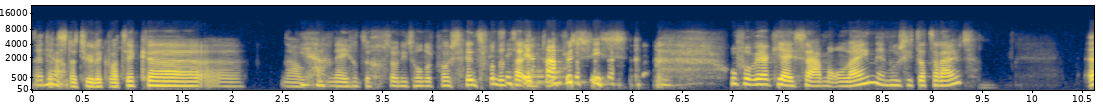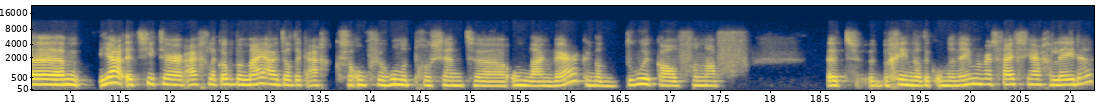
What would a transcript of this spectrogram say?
Uh, dat is natuurlijk wat ik nou, ja. 90, zo niet 100 procent van de tijd ja, doe. precies. Hoeveel werk jij samen online en hoe ziet dat eruit? Um, ja, het ziet er eigenlijk ook bij mij uit dat ik eigenlijk zo ongeveer 100% uh, online werk. En dat doe ik al vanaf het, het, begin dat ik ondernemer werd, 15 jaar geleden.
